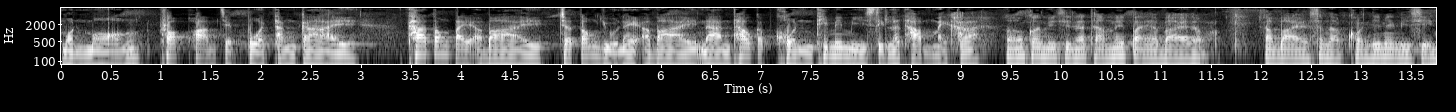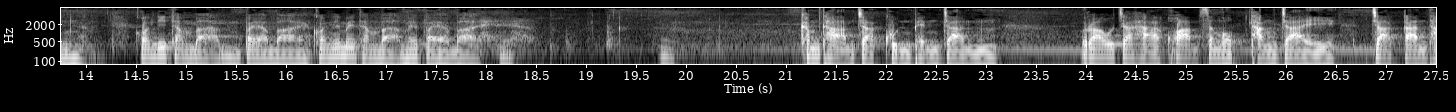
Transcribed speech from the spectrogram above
หม่นหมอง เพราะความเจ็บปวดทางกาย ถ้าต้องไปอบายจะต้องอยู่ในอบายนานเท่ากับคนที่ไม่มีศีลธรรมไหมคะอ๋อคนมีศีลธรรมไม่ไปอบายหรอกอบายสำหรับคนที่ไม่มีศีลคนที่ทำบาปไปอบาย คนที่ไม่ทำบาปไม่ไปอบายคำถามจากคุณเพนจันเราจะหาความสงบทางใจ จากการท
